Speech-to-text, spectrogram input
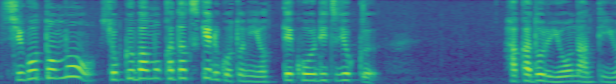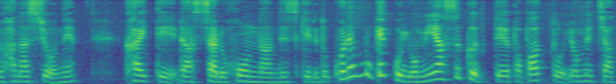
仕事も職場も片付けることによって効率よくはかどるよなんていう話をね、書いていらっしゃる本なんですけれどこれも結構読みやすくってパパッと読めちゃっ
